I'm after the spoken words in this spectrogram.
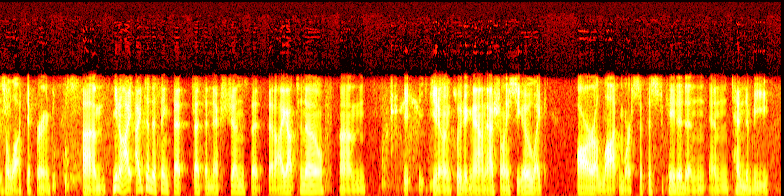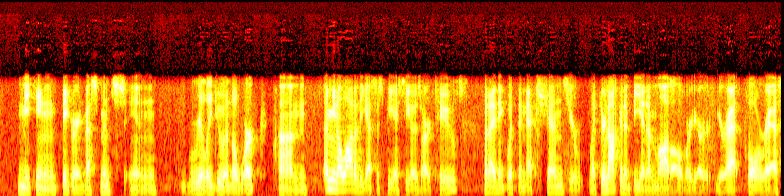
is a lot different. Um, you know, I, I, tend to think that that the next gens that that I got to know, um, it, you know, including now National ACO, like are a lot more sophisticated and and tend to be making bigger investments in really doing the work. Um, I mean, a lot of the SSP ACOs are too, but I think with the next gens, you're like you're not going to be in a model where you're you're at full risk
